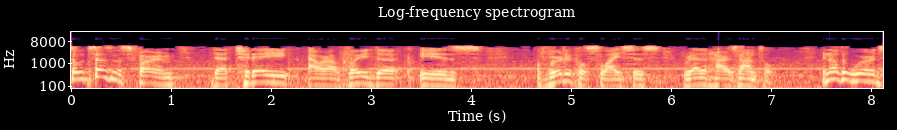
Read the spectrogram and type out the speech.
So it says in the Sfarim that today our avodah is vertical slices rather than horizontal. In other words,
